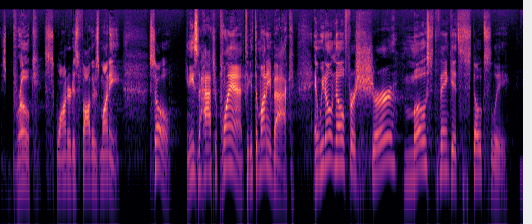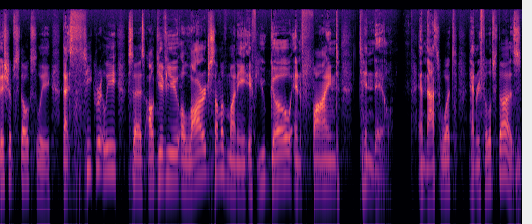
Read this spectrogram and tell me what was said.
He's broke, squandered his father's money. So he needs to hatch a plan to get the money back. And we don't know for sure. Most think it's Stokesley Bishop Stokesley, that secretly says, I'll give you a large sum of money if you go and find Tyndale. And that's what Henry Phillips does.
